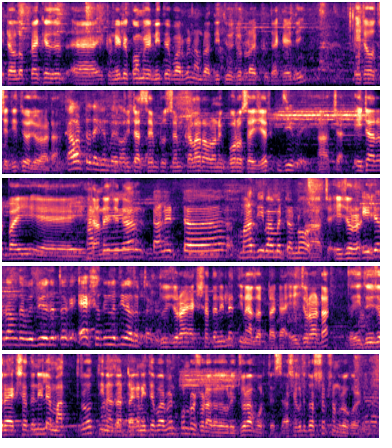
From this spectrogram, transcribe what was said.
এটা হলো প্যাকেজে একটু নিলে কমে নিতে পারবেন। আমরা দ্বিতীয় জোড়াটা একটু দেখাই। দিই। এটা হচ্ছে দ্বিতীয় জোড়াটা। কালারটা দেখেন ভাই দুইটা সেম টু সেম কালার আর অনেক বড় সাইজের জি ভাই। আচ্ছা এটার ভাই ডানে যেটা? ডানেরটা মাদি বামেরটা নর আচ্ছা এই জোড়া এইটার দাম থাকবে দুই হাজার টাকা একসাথে নিলে তিন হাজার টাকা। দুই জোড়া একসাথে নিলে তিন হাজার টাকা। এই জোড়াটা তো এই দুই জোড়া একসাথে নিলে মাত্র তিন হাজার টাকা নিতে পারবেন পনেরোশো টাকা করে জোড়া পড়তেছে। আশা করি দর্শক সংগ্রহ করে নেবেন।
